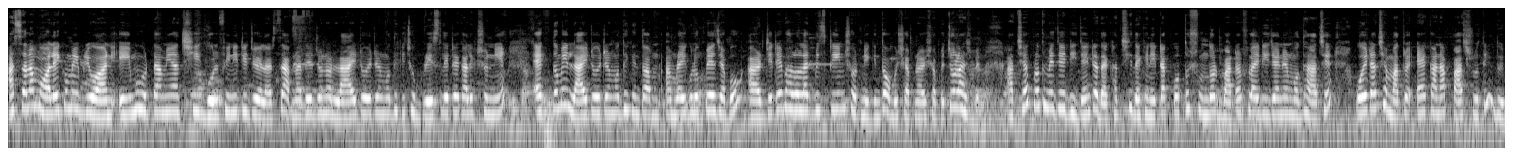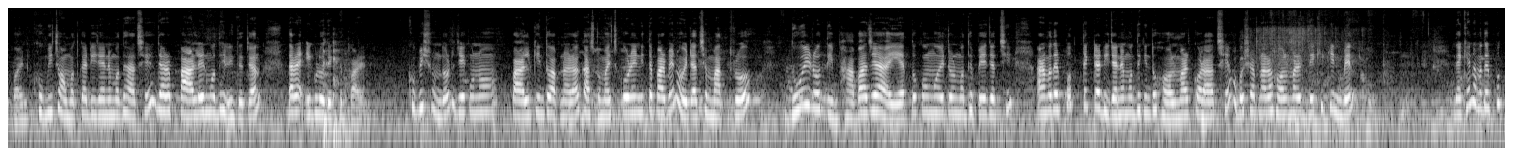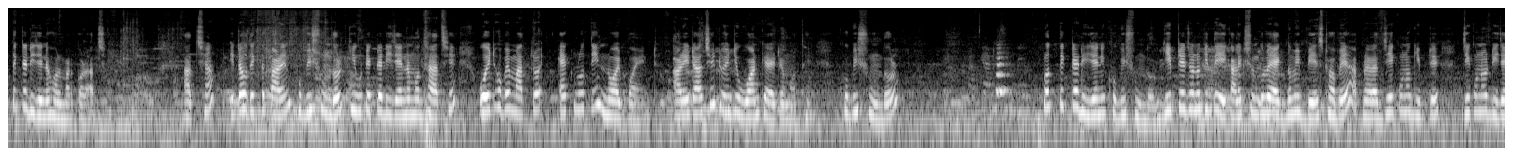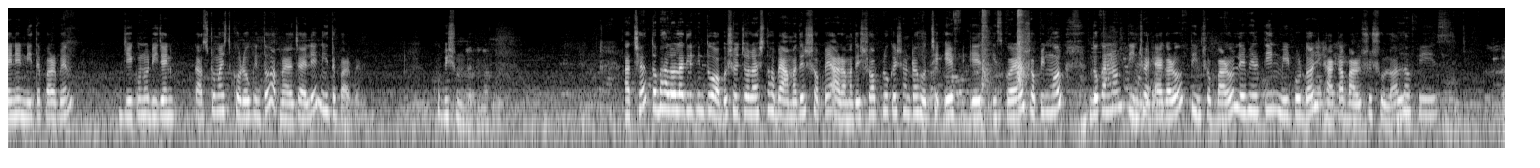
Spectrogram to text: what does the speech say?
আসসালামু আলাইকুম এভরিওয়ান। এই মুহূর্তে আমি আছি গোলফিনিটি জুয়েলার্সে। আপনাদের জন্য লাইট ওয়েটের মধ্যে কিছু ব্রেসলেটের কালেকশন নিয়ে। একদমই লাইট ওয়েটের মধ্যে কিন্তু আম- আমরা এগুলো পেয়ে যাব। আর যেটাই ভালো লাগবে স্ক্রিনশট নিয়ে কিন্তু অবশ্যই আপনারা শপে চলে আসবেন। আচ্ছা প্রথমে যে ডিজাইনটা দেখাচ্ছি, দেখেন এটা কত সুন্দর বাটারফ্লাই ডিজাইনের মধ্যে আছে। ওয়েট আছে মাত্র এক আনা পাঁচ রতি, দুই পয়েন্ট খুবই চমৎকার ডিজাইনের মধ্যে আছে। যারা পার্লের মধ্যে নিতে চান, তারা এগুলো দেখতে পারেন। খুবই সুন্দর, যে কোনো পার্ল কিন্তু আপনারা কাস্টমাইজ করে নিতে পারবেন। ওইটা আছে মাত্র দুই রতি। ভাবা যায়, এত কম ওয়েটের মধ্যে পেয়ে যাচ্ছি। আর আমাদের প্রত্যেকটা ডিজাইনের মধ্যে কিন্তু হলমার্ক করা আছে। অবশ্যই আপনারা হলমার্ক দেখে কিনবেন। দেখেন, আমাদের প্রত্যেকটা ডিজাইনে হলমার্ক করা আছে। আচ্ছা এটাও দেখতে পারেন, খুবই সুন্দর কিউট একটা ডিজাইনের মধ্যে আছে। ওয়েট হবে মাত্র এক রতি নয় পয়েন্ট আর এটা আছে টোয়েন্টি ওয়ান ক্যারেটের মধ্যে। খুবই সুন্দর। প্রত্যেকটা ডিজাইনই খুবই সুন্দর। গিফটের জন্য কিন্তু এই কালেকশনগুলো একদমই বেস্ট হবে। আপনারা যে কোনো গিফটে, যে কোনো ডিজাইনের নিতে পারবেন। যে কোনো ডিজাইন কাস্টমাইজ করেও কিন্তু আপনারা চাইলে নিতে পারবেন। খুবই সুন্দর। আচ্ছা তো ভালো লাগলে কিন্তু অবশ্যই চলে আসতে হবে আমাদের শপে। আর আমাদের শপ লোকেশনটা হচ্ছে F S square shopping mall, দোকান নং তিনশো এগারো, তিনশো বারো, লেভেল তিন, মিরপুর দশ, ঢাকা বারোশো ষোলো। আল্লাহ হাফিজ।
